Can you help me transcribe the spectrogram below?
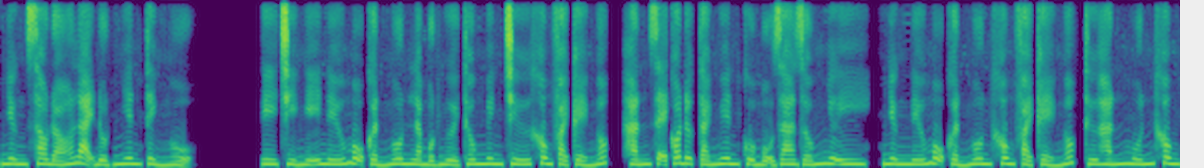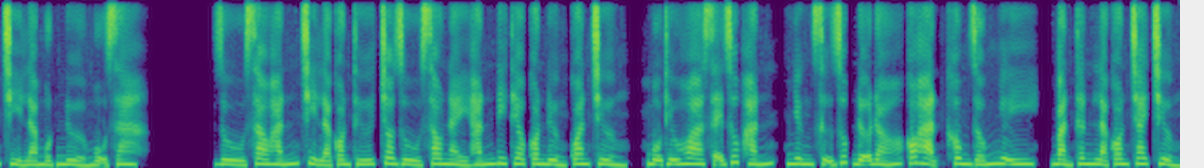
nhưng sau đó lại đột nhiên tỉnh ngộ. Y chỉ nghĩ nếu mộ cần ngôn là một người thông minh chứ không phải kẻ ngốc, hắn sẽ có được tài nguyên của mộ gia giống như y, nhưng nếu mộ cần ngôn không phải kẻ ngốc thứ hắn muốn không chỉ là một nửa mộ gia. Dù sao hắn chỉ là con thứ cho dù sau này hắn đi theo con đường quan trường, mộ thiếu hoa sẽ giúp hắn, nhưng sự giúp đỡ đó có hạn không giống như y, bản thân là con trai trưởng,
